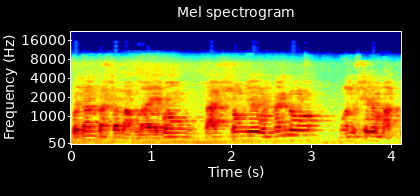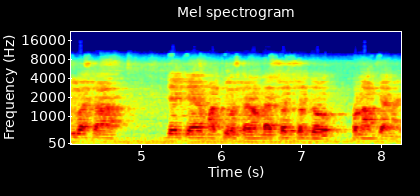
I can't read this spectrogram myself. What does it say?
প্রধান ভাষা বাংলা এবং তার সঙ্গে অন্যান্য মানুষেরও মাতৃভাষা যে মাতৃভাষার আমরা সশ্রদ্ধ প্রণাম জানাই।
